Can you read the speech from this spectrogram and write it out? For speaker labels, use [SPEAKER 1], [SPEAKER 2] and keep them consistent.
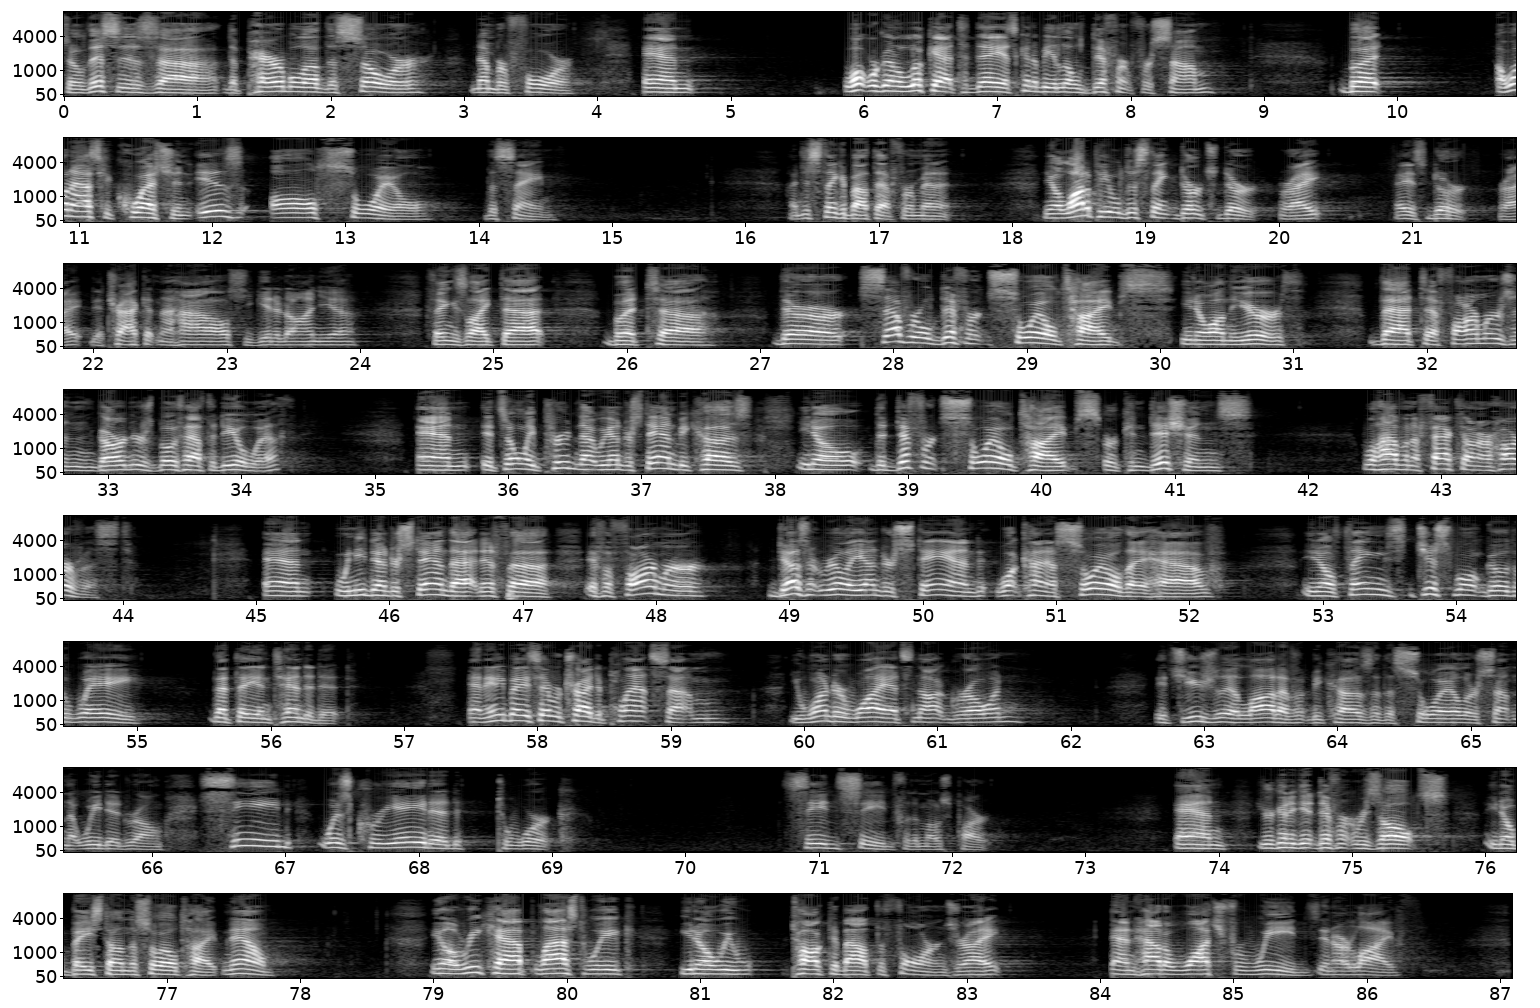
[SPEAKER 1] So, this is uh, the parable of the sower, number four. And what we're going to look at today, it's going to be a little different for some. But I want to ask a question Is all soil the same? I just think about that for a minute. You know, a lot of people just think dirt's dirt, right? Hey, it's dirt, right? You track it in the house, you get it on you, things like that. But uh, there are several different soil types, you know, on the earth that uh, farmers and gardeners both have to deal with. And it's only prudent that we understand because, you know, the different soil types or conditions will have an effect on our harvest. And we need to understand that. And if a, if a farmer doesn't really understand what kind of soil they have, you know, things just won't go the way that they intended it. And anybody that's ever tried to plant something, you wonder why it's not growing. It's usually a lot of it because of the soil or something that we did wrong. Seed was created to work. Seed, seed for the most part. And you're going to get different results, you know, based on the soil type. Now, you know, recap last week, you know, we talked about the thorns, right? And how to watch for weeds in our life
